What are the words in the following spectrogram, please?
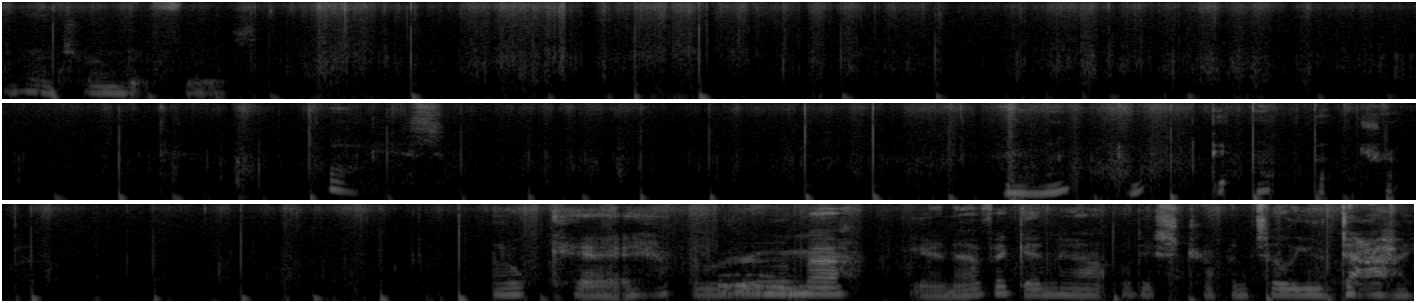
I'm gonna try and get first. Oh, yes. Rumor, don't get out that trap. Okay, Rumor, you're never getting out of this trap until you die.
